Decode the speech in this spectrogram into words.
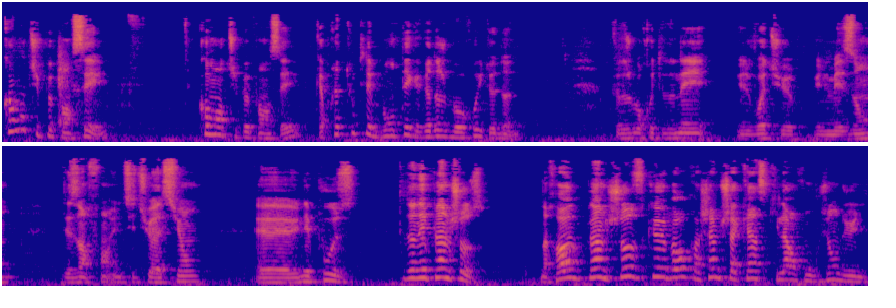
comment tu peux penser Comment tu peux penser qu'après toutes les bontés que Kadosh Baruch te donne, Kadosh Baruch te donné une voiture, une maison, des enfants, une situation, euh, une épouse, t'a donné plein de choses. Plein de choses que Baruch Hashem, chacun ce qu'il a en fonction d'une.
